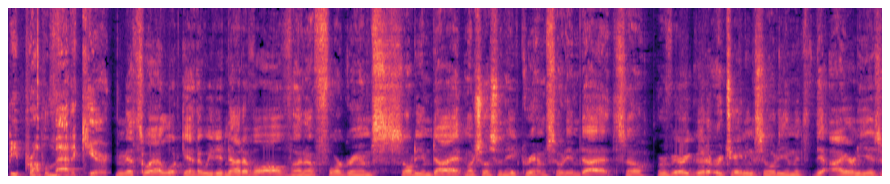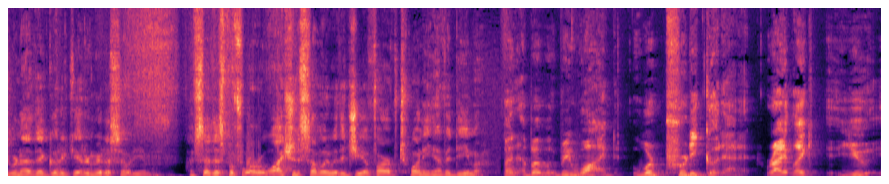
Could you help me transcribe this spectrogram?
be problematic here and that's the way i look at it we did not evolve on a four gram sodium diet much less an eight gram sodium diet so we're very good at retaining sodium it's, the irony is we're not that good at getting rid of sodium I've said this before, but why should somebody with a GFR of 20 have edema? But but rewind. We're pretty good at it, right? Like you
